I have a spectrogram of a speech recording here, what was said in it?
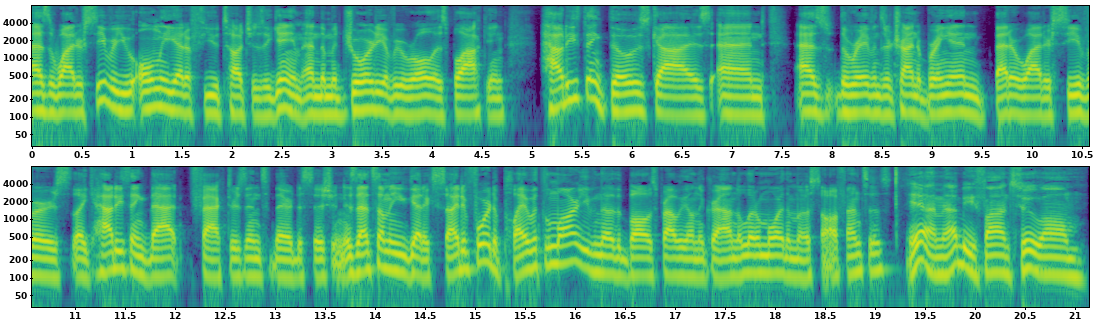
as a wide receiver, you only get a few touches a game, and the majority of your role is blocking. How do you think those guys, and as the Ravens are trying to bring in better wide receivers, like how do you think that factors into their decision? Is that something you get excited for to play with Lamar, even though the ball is probably on the ground a little more than most offenses? Yeah, I mean that'd be fine too. Um,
